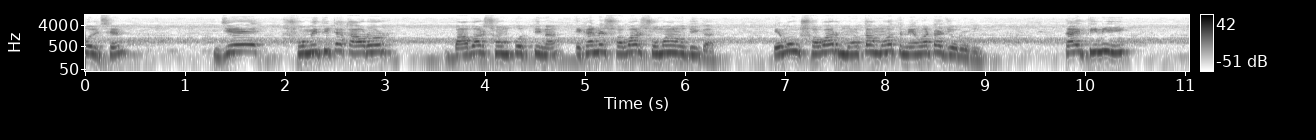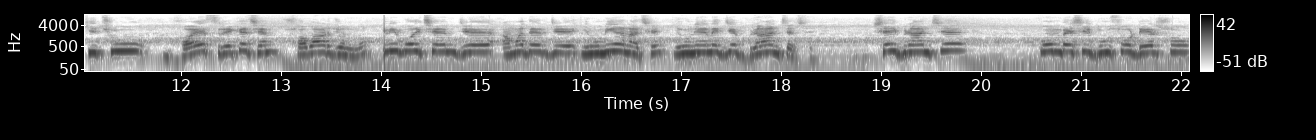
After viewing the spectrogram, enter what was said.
বলছেন যে সমিতিটা কারোর বাবার সম্পত্তি না, এখানে সবার সমান অধিকার। এবং সবার মতামত নেওয়াটা জরুরি। তাই তিনি কিছু ভয়েস রেখেছেন সবার জন্য। তিনি বলছেন যে, আমাদের যে ইউনিয়ন আছে, ইউনিয়নের যে ব্রাঞ্চ আছে, সেই ব্রাঞ্চে কম বেশি দুশো, দেড়শো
